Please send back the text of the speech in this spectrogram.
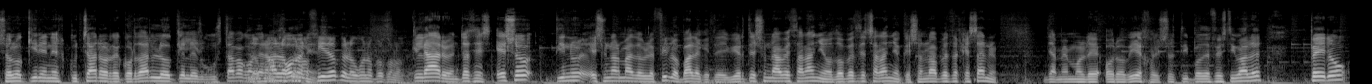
solo quieren escuchar o recordar lo que les gustaba cuando lo eran jóvenes. conocido que lo bueno por conocer. Claro, entonces eso tiene, es un arma de doble filo, vale, que te diviertes una vez al año o dos veces al año, que son las veces que salen, llamémosle oro viejo y esos tipos de festivales, pero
